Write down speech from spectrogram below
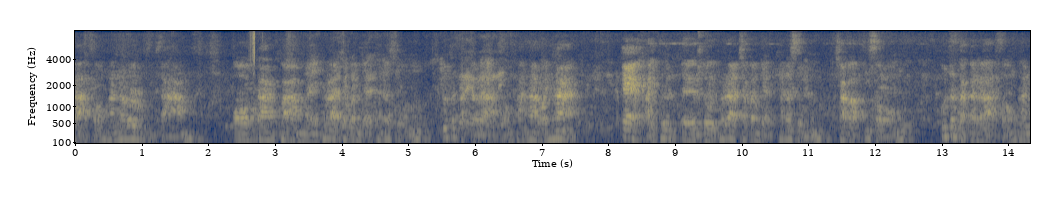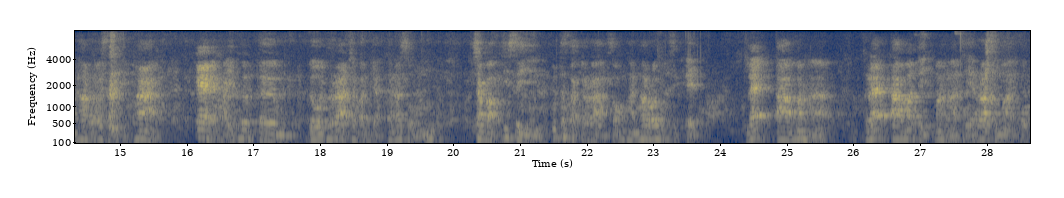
ราช 2563 ออกตามความในพระราชบัญญัติคณะสงฆ์พุทธศักราช 2505 แก้ไขเพิ่มเติมโดยพระราชบัญญัติคณะสงฆ์ฉบับที่2พุทธศักราช 2535 แก้ไขเพิ่มเติม โดยพระราชบัญญัติคณะสงฆ์ฉบับที่ 4 พุทธศักราช 2561 และตามมหาและตามมติมหาเถรสมาคม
